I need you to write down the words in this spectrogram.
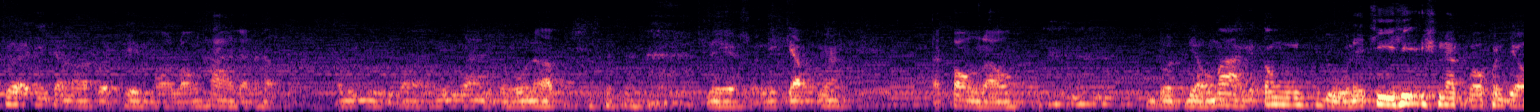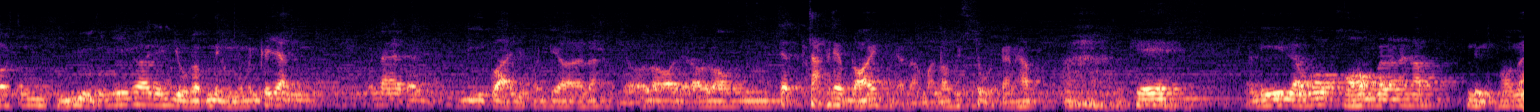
เพื่อที่จะมาเปิดเพลงมอนร้องไห้กันนะครับตอนนี้อยู่ก็วิ่งงานอยู่ตรงนู้นนะครับ นี่ส่วนนี้แก๊ปนะ แต่กล้องเราโดดเดี่ยวมากต้องอยู่ในที่ที่น่ากลัวคนเดียวตรงผมอยู่ตรงนี้ก็ยังอยู่กับหนึ่งมันก็ยังน่าจะดีกว่าอยู่คนเดียวนะเดี๋ยวรอเดี๋ยวเราลองเซ็ตจักให้เรียบร้อยเดี๋ยวเรามาลองพิสูจน์กันครับอ่าโอเคอันนี้เราก็พร้อมกันแล้วนะครับหนึ่งพร้อมไหม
